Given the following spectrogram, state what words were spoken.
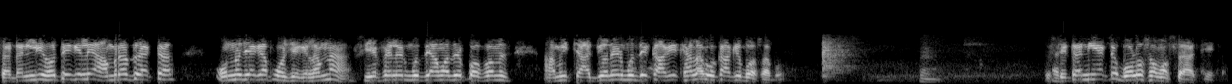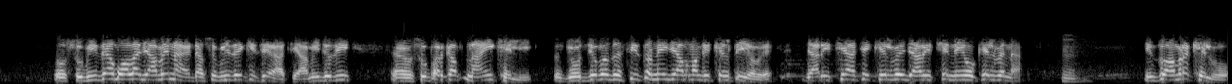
সাডেনলি হতে গেলে আমরা তো একটা অন্য জায়গায় পৌঁছে গেলাম না? সিএফএল এর মধ্যে আমাদের পারফরমেন্স আমি চারজনের মধ্যে কাকে খেলাবো কাকে বসাবো? হুম। সেটা নিয়ে একটা বড় সমস্যা আছে। তো সুবিধা বলা যাবে না এটা সুবিধা কিসের আছে? আমি যদি সুপার কাপ নাই খেলি। তো জোর জবরদস্তি তো নেই যে আমাকে খেলতেই হবে। যার ইচ্ছে আছে খেলবে যার ইচ্ছে নেই ও খেলবে না। হুম। কিন্তু আমরা খেলব।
